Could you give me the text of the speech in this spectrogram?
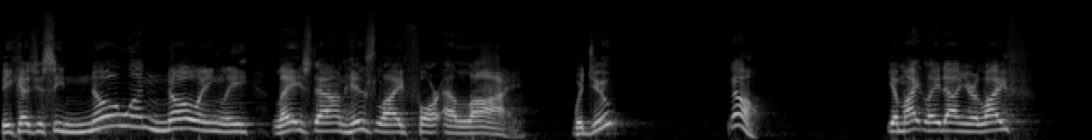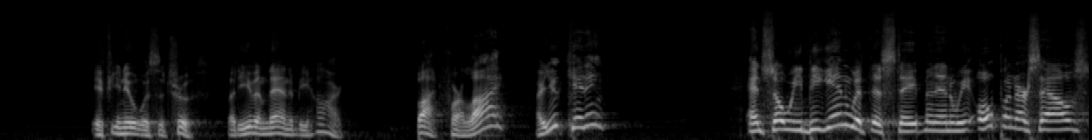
Because you see, no one knowingly lays down his life for a lie. Would you? No. You might lay down your life if you knew it was the truth, but even then it'd be hard. But for a lie? Are you kidding? And so we begin with this statement and we open ourselves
